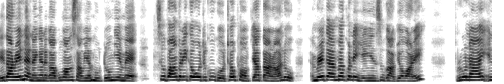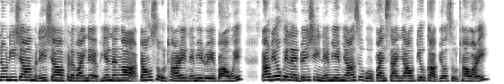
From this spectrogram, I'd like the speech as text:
ဒေသရင်းနဲ့နိုင်ငံတကာပူးပေါင်းဆောင်ရွက်မှုတိုးမြင့်မဲ့စူပေါင်းကတိကဝတ်တစ်ခုကိုထုတ်ဖော်ပြသတာလို့အမေရိကန်အမှတ်9ရေရင်စုကပြောပါတယ်။ဘရူနိုင်း၊အင်ဒိုနီးရှား၊မလေးရှား၊ဖိလစ်ပိုင်နဲ့ဗီယက်နမ်ကတောင်းဆိုထားတဲ့နယ်မြေတွေပါဝင်တောင်တရုတ်ပင်လယ်တွင်းရှိနယ်မြေများစုကိုပိုင်ဆိုင်ကြောင်းတရုတ်ကပြောဆိုထားပါတယ်။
